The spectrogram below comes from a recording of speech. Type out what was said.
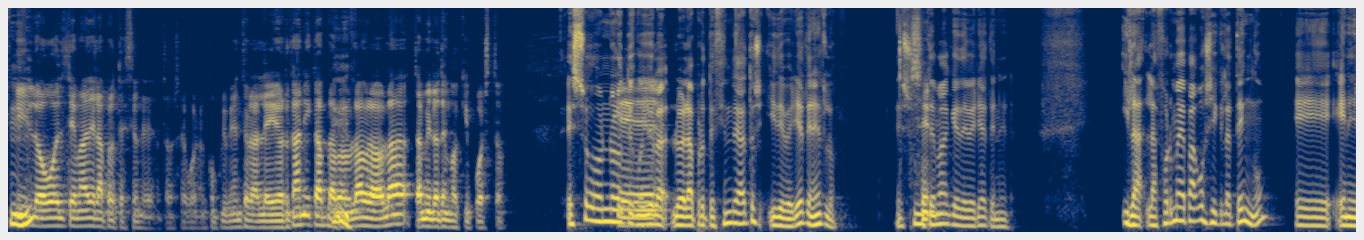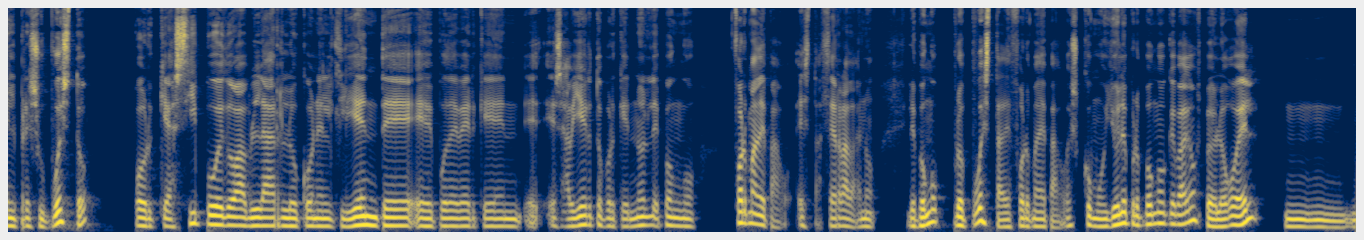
Y luego el tema de la protección de datos. Bueno, el cumplimiento de la ley orgánica, bla, bla, bla, bla, bla, también lo tengo aquí puesto. Eso no lo tengo yo, lo de la protección de datos, y debería tenerlo. Es un tema que debería tener. Y la, forma de pago sí que la tengo eh, en el presupuesto, porque así puedo hablarlo con el cliente, eh, puede ver que eh, es abierto, porque no le pongo forma de pago, esta, cerrada, no. Le pongo propuesta de forma de pago. Es como yo le propongo que paguemos, pero luego él mm,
